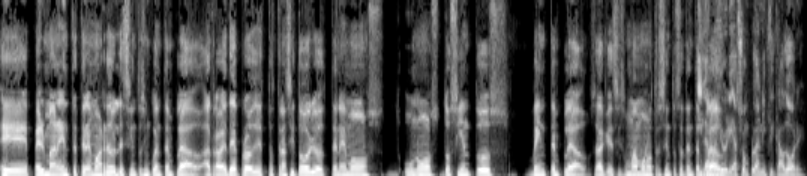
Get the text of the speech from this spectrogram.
Eh, permanentes tenemos alrededor de 150 empleados. A través de proyectos transitorios tenemos unos 220 empleados. O sea que si sumamos unos 370 Y la empleados. mayoría son planificadores.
